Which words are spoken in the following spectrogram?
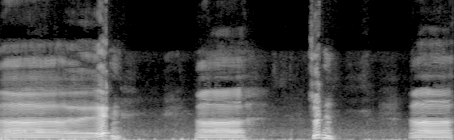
Uh, 18. Uh, 17. Uh,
